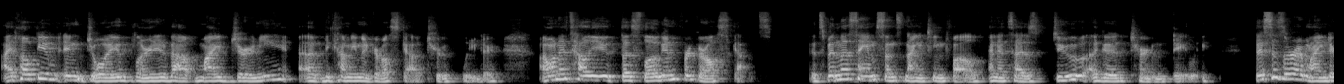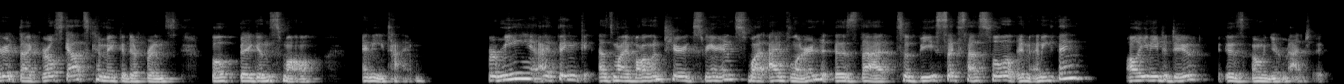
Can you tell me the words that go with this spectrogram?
I hope you've enjoyed learning about my journey of becoming a Girl Scout troop leader. I want to tell you the slogan for Girl Scouts. It's been the same since 1912, and it says, Do a good turn daily. This is a reminder that Girl Scouts can make a difference, both big and small, anytime. For me, I think as my volunteer experience, what I've learned is that to be successful in anything, all you need to do is own your magic.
